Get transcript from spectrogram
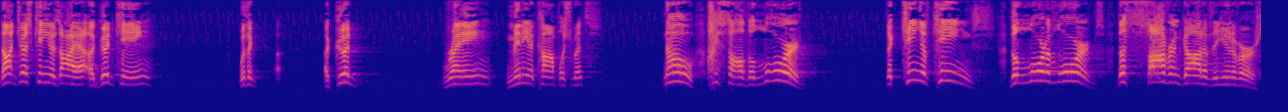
not just King Uzziah, a good king with a, a good reign, many accomplishments. No, I saw the Lord, the King of kings, the Lord of lords, the sovereign God of the universe,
